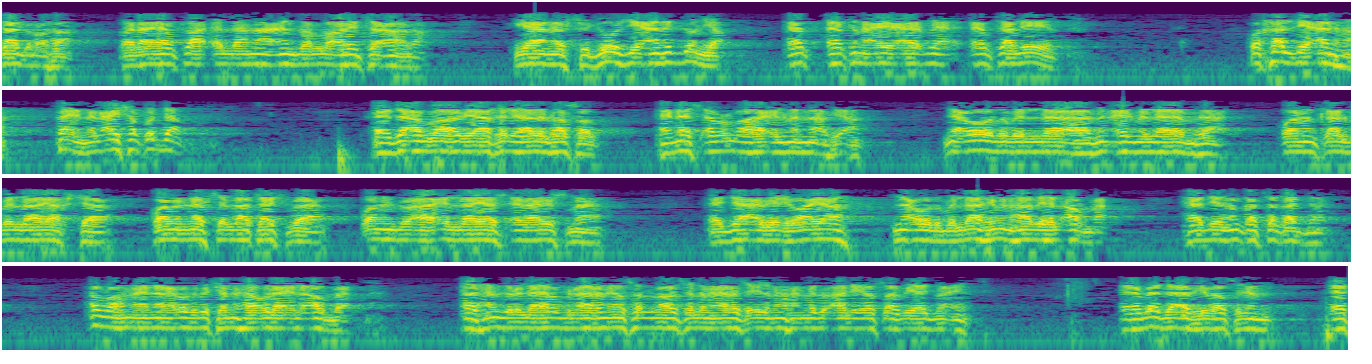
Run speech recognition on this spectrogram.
قدرها ولا يبقى إلا ما عند الله تعالى. يا نفس جوزي عن الدنيا أقنعي القليل وخلي عنها فإن العيش قدام. دعا الله في آخر هذا الفصل أن نسأل الله علما نافعا. نعوذ بالله من علم لا ينفع. ومن قلب لا يخشى ومن نفس لا تشبع ومن دعاء لا يسأل يسمع. جاء في رواية نعوذ بالله من هذه الأربع. حديث قد تقدم. اللهم إنا نعوذ بك من هؤلاء الأربع. الحمد لله رب العالمين صلى الله عليه وسلم على سيدنا محمد وآله وصحبه أجمعين. بدأ في فصل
